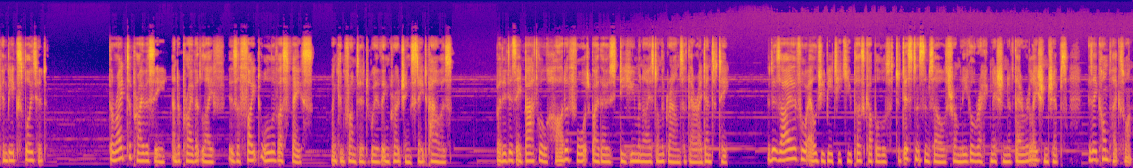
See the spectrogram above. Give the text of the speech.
can be exploited. The right to privacy and a private life is a fight all of us face when confronted with encroaching state powers. But it is a battle harder fought by those dehumanized on the grounds of their identity. The desire for LGBTQ plus couples to distance themselves from legal recognition of their relationships is a complex one.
